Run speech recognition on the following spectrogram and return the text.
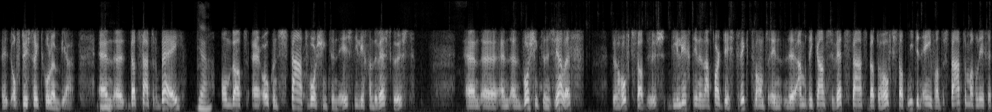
Eh, Of District Columbia. En eh, dat staat erbij Ja. omdat er ook een staat Washington is. Die ligt aan de westkust. En, eh, en, en Washington zelf, de hoofdstad dus, die ligt in een apart district. Want in de Amerikaanse wet staat dat de hoofdstad niet in een van de staten mag liggen.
